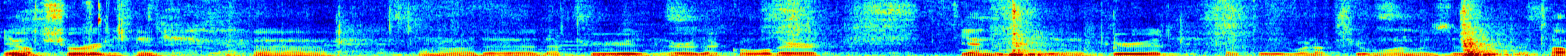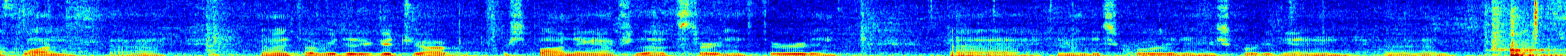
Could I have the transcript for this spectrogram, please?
Came up short, I think. Uh, you know, the, that period or that goal there, the end of the uh, period that they went up 2-1 was a, a tough one. Uh, and I thought we did a good job responding after that, starting the third, and uh, you know they scored, and then we scored again, and um,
